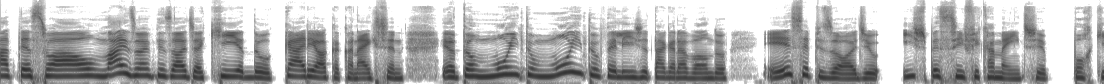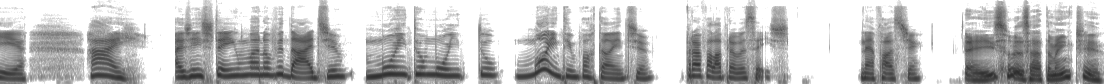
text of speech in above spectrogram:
olá pessoal! Mais um episódio aqui do Carioca Connection. Eu tô muito, muito feliz de estar gravando esse episódio especificamente porque, ai, a gente tem uma novidade muito, muito, muito importante para falar para vocês. Né, Foster? É isso, exatamente.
